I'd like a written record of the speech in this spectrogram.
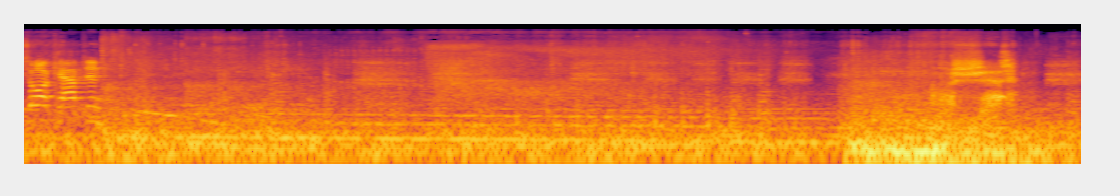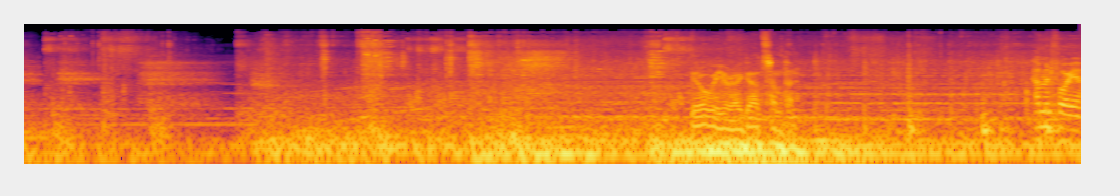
Talk, Captain. Oh, shit. Get over here, I got something. Coming for you.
